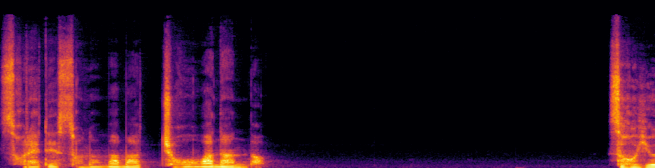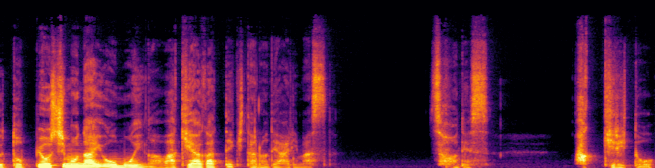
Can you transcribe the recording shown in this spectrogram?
それでそのまま調和なんだ。そういう突拍子もない思いが湧き上がってきたのであります。そうです。はっきりと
